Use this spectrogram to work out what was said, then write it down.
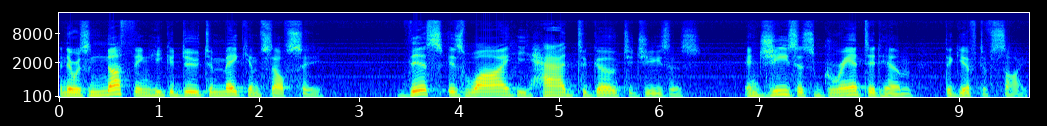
and there was nothing he could do to make himself see. This is why he had to go to Jesus, and Jesus granted him the gift of sight.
